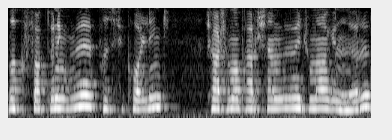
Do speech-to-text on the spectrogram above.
Vakıf Factoring ve Pacific Holding çarşamba, perşembe ve cuma günleri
